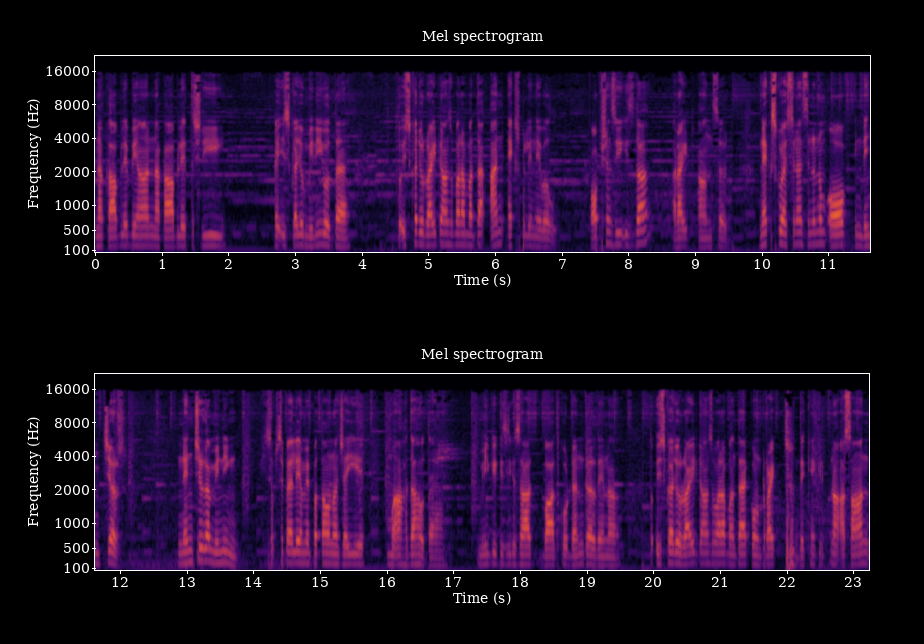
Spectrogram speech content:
नाकाबले बयान, नाकाबले तशरी इसका जो मीनिंग होता है तो इसका जो राइट आंसर हमारा बनता है unexplainable option C is the right answer next question है सिनोनम ऑफ़ इंडेंचर इंडेंचर का मीनिंग सबसे पहले हमें पता होना चाहिए, माहदा होता है। मी के किसी के साथ बात को डन कर देना। तो इसका जो राइट आंसर हमारा बनता है कॉन्ट्रैक्ट देखें कितना आसान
